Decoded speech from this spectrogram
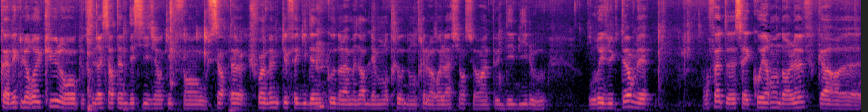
qu'avec le recul, on peut considérer certaines décisions qu'ils font, ou certains choix même que fait Gidenko dans la manière de les montrer ou de montrer leur relation sera un peu débile ou, réducteur, mais en fait, euh, c'est cohérent dans l'œuvre car. euh,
